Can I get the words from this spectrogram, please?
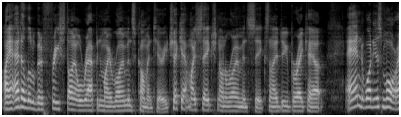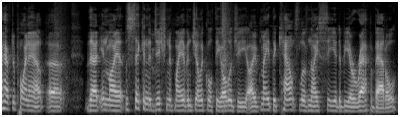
I add a little bit of freestyle rap in my Romans commentary. Check out my section on Romans 6, and I do break out. And what is more, I have to point out uh, that in my the second edition of my evangelical theology, I've made the Council of Nicaea to be a rap battle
